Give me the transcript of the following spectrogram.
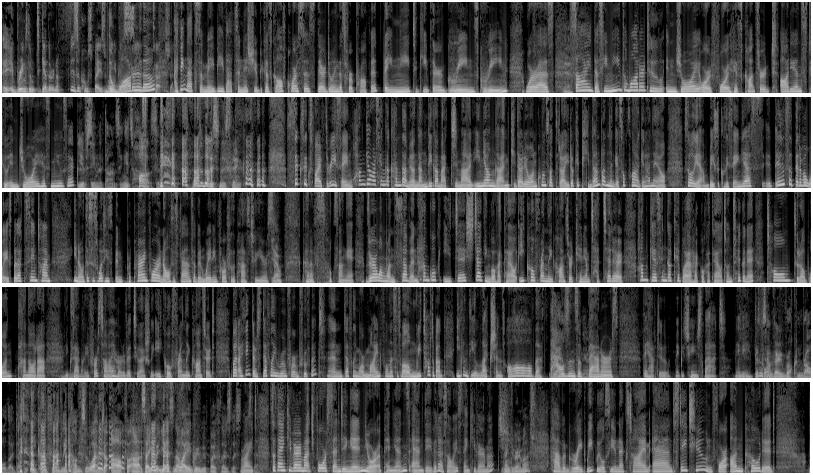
It, it brings them together in a physical space. the water see, though i think that's a, maybe that's an issue because golf courses they're doing this for profit they need to keep their Hmm. greens green whereas Psy does he need the water to enjoy or for his concert audience to enjoy his music You've seen the dancing. It's hot. Simone. what do the listeners think? 6653 saying 환경을 생각한다면 낭비가 맞지만 2년간 기다려온 콘서트라 이렇게 비난받는 게 속상하긴 하네요. So yeah, basically saying yes, it is a bit of a waste, but at the same time, you know, this is what he's been preparing for and all his fans have been waiting for for the past two years. So kind of 속상해. 0117 한국 이제 시작인 것 같아요. eco-friendly concert 개념 자체를 함께 생각해봐야 할 것 같아요. 전 최근에 처음 들어본 단어라. Exactly. First time I heard of it too, actually. Eco-friendly concert. But I think there's definitely room for improvement and definitely more mindfulness as well. And we talked about even the elections, all the thousands of banners. They have to maybe change that. Maybe it Doesn't before. sound very rock and roll though, does it? Eco-friendly concert. We'll have to art for art's sake. But yes, no, I agree with both those listeners. Right. there. So thank you very much for sending in your opinions. And David, as always, thank you very much. Thank you very much. Have a great week. We will see you next time. And stay tuned for Uncoded.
